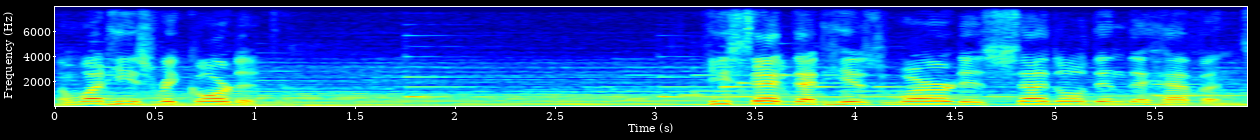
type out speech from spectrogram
and what He's recorded. He said that His Word is settled in the heavens.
